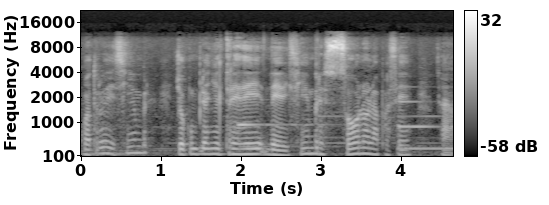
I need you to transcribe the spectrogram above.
4 de diciembre. Yo cumpleaños el 3 de, de diciembre, solo la pasé. O sea,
